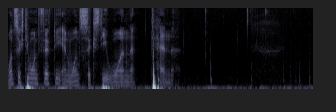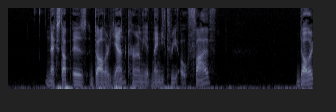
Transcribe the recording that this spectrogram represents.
161.50, and 161.10. Next up is dollar yen, currently at 93.05. Dollar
